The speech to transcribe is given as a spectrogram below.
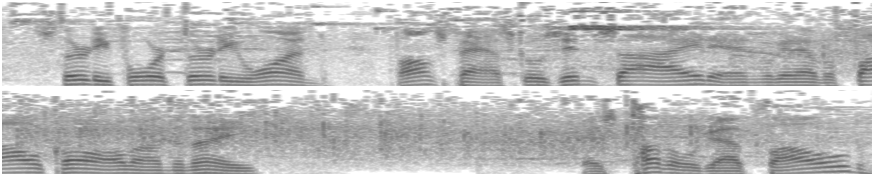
It's 34-31. Bounce pass goes inside and we're going to have a foul call on the night. As Tuttle got fouled.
